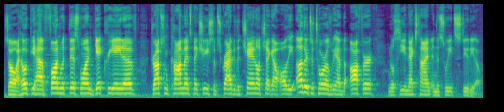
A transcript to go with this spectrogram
So I hope you have fun with this one. Get creative. Drop some comments. Make sure you subscribe to the channel. Check out all the other tutorials we have to offer. And we'll see you next time in the Sweet Studio.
